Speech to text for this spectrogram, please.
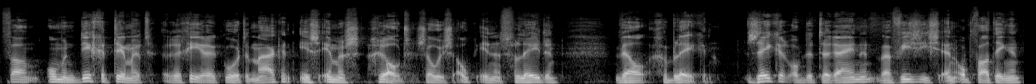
van, om een dichtgetimmerd regeerakkoord te maken is immers groot. Zo is ook in het verleden wel gebleken. Zeker op de terreinen waar visies en opvattingen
